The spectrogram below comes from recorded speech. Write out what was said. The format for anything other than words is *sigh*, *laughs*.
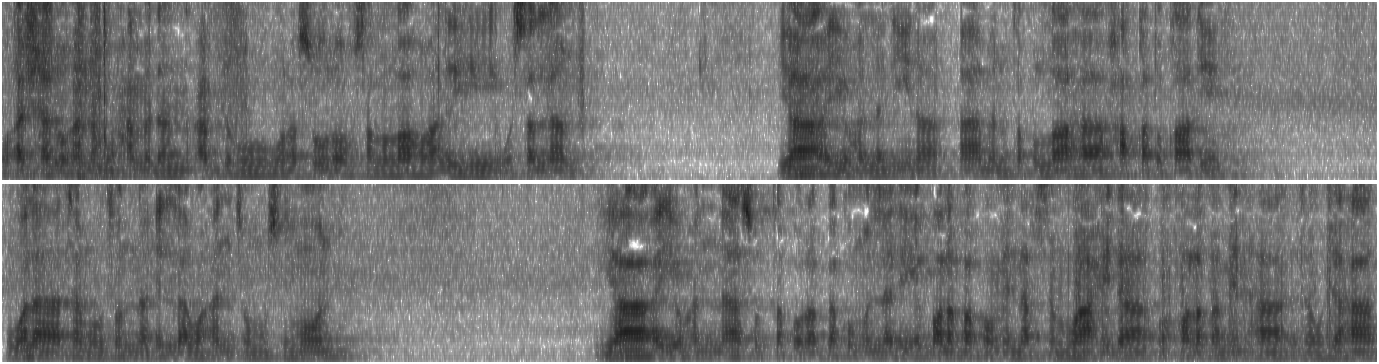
وأشهد أن محمدا عبده ورسوله صلى الله عليه وسلم. يا أيها الذين آمنوا اتقوا الله حق تقاته ولا تموتن إلا وأنتم مسلمون. يا أيها الناس اتقوا ربكم الذي خلقكم من نفس واحدة وخلق منها زوجها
